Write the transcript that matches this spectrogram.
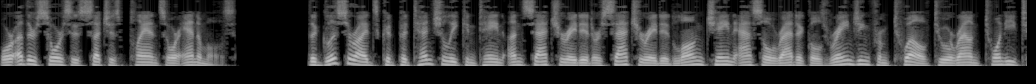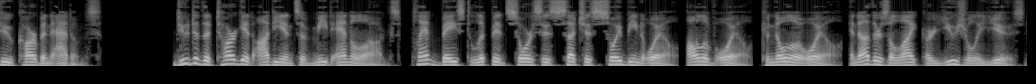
or other sources such as plants or animals. The glycerides could potentially contain unsaturated or saturated long-chain acyl radicals ranging from 12 to around 22 carbon atoms. Due to the target audience of meat analogues, plant-based lipid sources such as soybean oil, olive oil, canola oil, and others alike are usually used.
